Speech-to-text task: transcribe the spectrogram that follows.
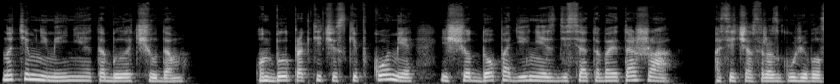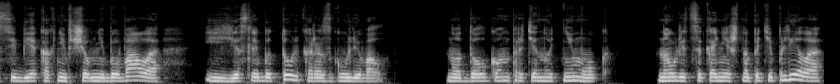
но тем не менее это было чудом. Он был практически в коме еще до падения с десятого этажа, а сейчас разгуливал себе, как ни в чем не бывало, и если бы только разгуливал. Но долго он протянуть не мог. На улице, конечно, потеплело,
